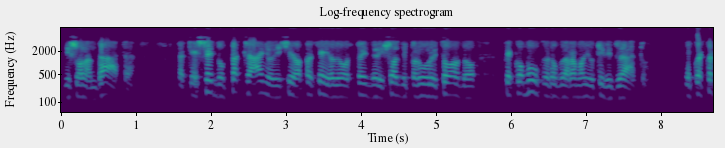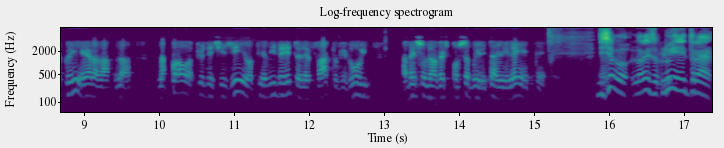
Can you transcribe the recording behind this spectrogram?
di sola andata perché essendo un taccagno diceva perché io devo spendere i soldi per un ritorno che comunque non verrà mai utilizzato. E questa qui era la, la, la prova più decisiva, più evidente del fatto che lui avesse una responsabilità evidente. Dicevo, Lorenzo, lui entra,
